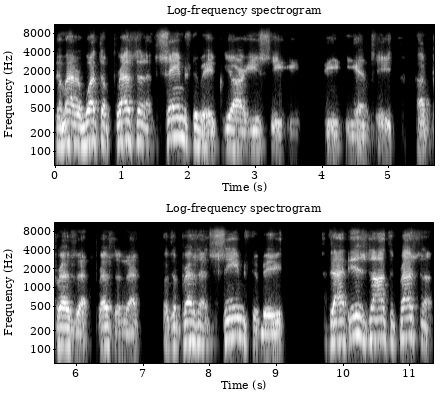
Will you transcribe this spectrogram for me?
no matter what the precedent seems to be p-r-e-c-e-d-e-n-t uh, president president but the president seems to be that is not the precedent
